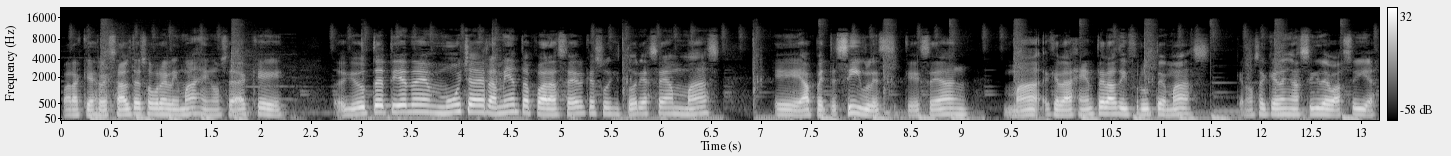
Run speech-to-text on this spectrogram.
para que resalte sobre la imagen. O sea que usted tiene muchas herramientas para hacer que sus historias sean más eh, apetecibles, que sean más, que la gente las disfrute más, que no se queden así de vacías.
